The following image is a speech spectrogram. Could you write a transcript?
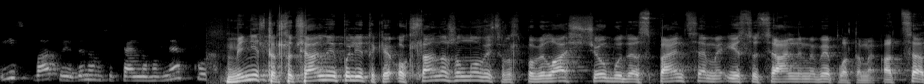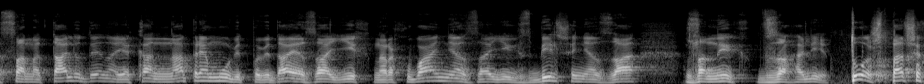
і сплату єдиного соціального внеску. Міністр соціальної політики Оксана Жолнович розповіла, що буде з пенсіями і соціальними виплатами. А це саме та людина, яка напряму відповідає за їх нарахування, за їх збільшення, за, за них взагалі. Тож з перших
